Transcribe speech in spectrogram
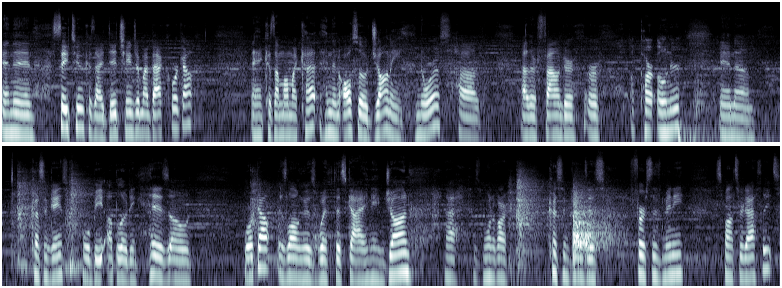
And then stay tuned because I did change up my back workout, and because I'm on my cut. And then also Johnny Norris, uh, other founder or a part owner, and um, Custom Gains will be uploading his own workout as long as with this guy named John. That is one of our Custom Gains' first of many sponsored athletes.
